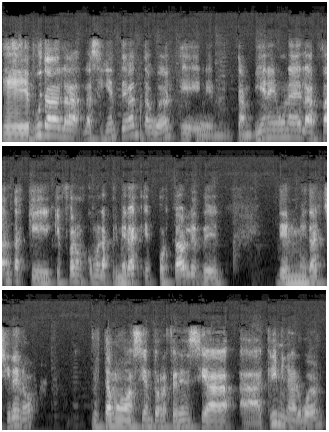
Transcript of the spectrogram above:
eh, puta, la, la siguiente banda, weón, eh, también es una de las bandas que, que fueron como las primeras exportables de- del metal chileno. Estamos haciendo referencia a Criminal, weón,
